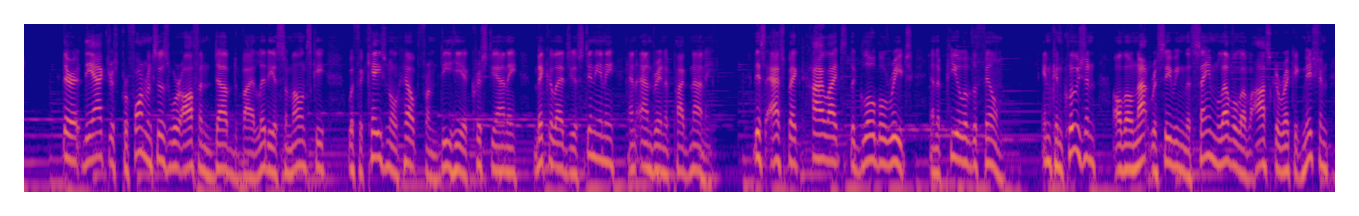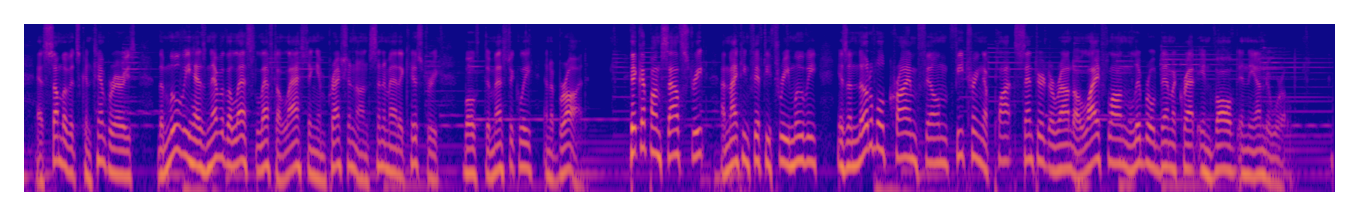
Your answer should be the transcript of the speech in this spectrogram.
The actors' performances were often dubbed by Lydia Simoneschi, with occasional help from Dhia Cristiani, Nicola Giustiniani, and Andrea Pagnani. This aspect highlights the global reach and appeal of the film, in conclusion, although not receiving the same level of Oscar recognition as some of its contemporaries, the movie has nevertheless left a lasting impression on cinematic history, both domestically and abroad. Pickup on South Street, a 1953 movie, is a notable crime film featuring a plot centered around a lifelong liberal Democrat involved in the underworld.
